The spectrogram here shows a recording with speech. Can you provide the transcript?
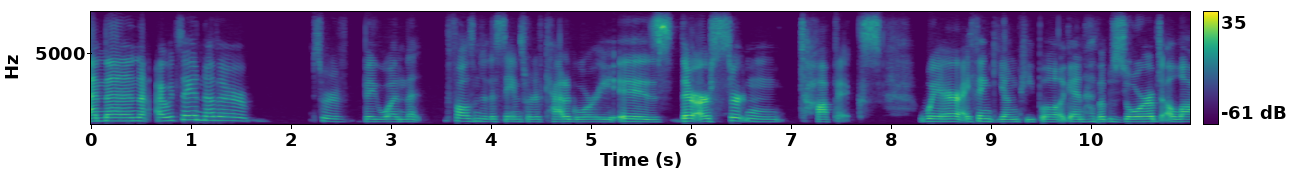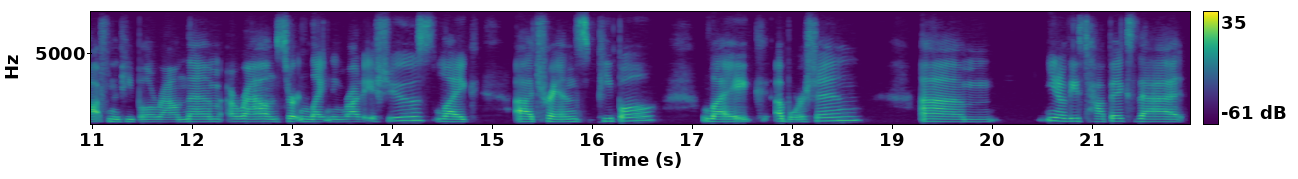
And then I would say another sort of big one that falls into the same sort of category is there are certain topics where I think young people, again, have absorbed a lot from the people around them around certain lightning rod issues like uh, trans people, like abortion. Um, you know, these topics that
